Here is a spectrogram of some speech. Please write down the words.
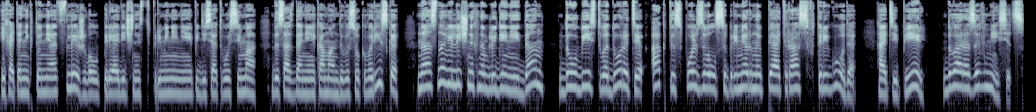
И хотя никто не отслеживал периодичность применения 58А до создания команды высокого риска, на основе личных наблюдений Дан до убийства Дороти акт использовался примерно пять раз в три года, а теперь два раза в месяц.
